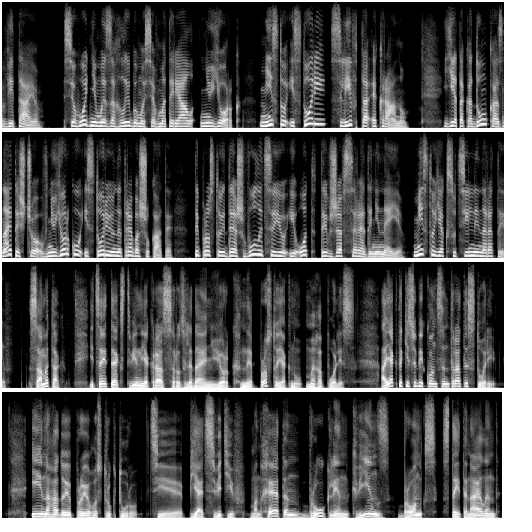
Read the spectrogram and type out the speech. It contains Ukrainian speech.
Вітаю! Сьогодні ми заглибимося в матеріал Нью-Йорк – місто історії, слів та екрану. Є така думка, знаєте, що в Нью-Йорку історію не треба шукати. Ти просто йдеш вулицею, і от ти вже всередині неї. Місто як суцільний наратив. Саме так. І цей текст, він якраз розглядає Нью-Йорк не просто як, ну, мегаполіс, а як такий собі концентрат історії. І нагадує про його структуру. Ці п'ять світів – Манхеттен, Бруклін, Квінз, Бронкс, Стейтен-Айленд.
